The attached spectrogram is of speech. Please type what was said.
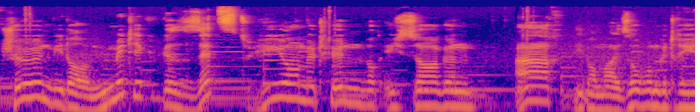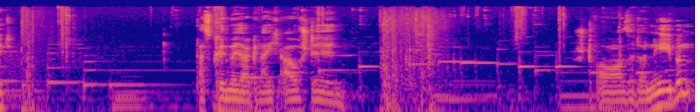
Schön wieder mittig gesetzt. Hier mit hin, würde ich sagen. Ach, lieber mal so rumgedreht. Das können wir ja gleich aufstellen. Straße daneben.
